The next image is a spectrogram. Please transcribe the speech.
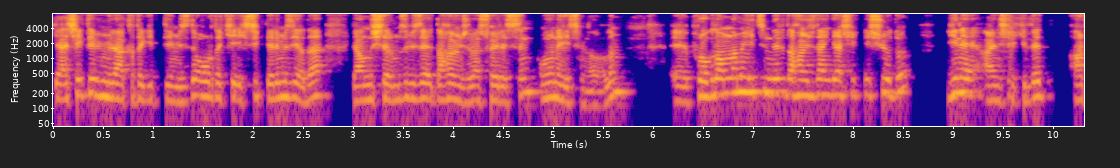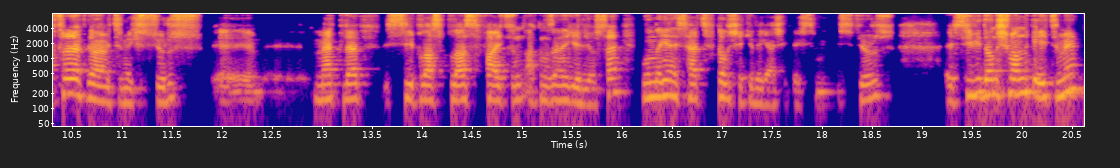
gerçekte bir mülakata gittiğimizde oradaki eksiklerimizi ya da yanlışlarımızı bize daha önceden söylesin. Onun eğitimini alalım. E, programlama eğitimleri daha önceden gerçekleşiyordu. Yine aynı şekilde artırarak devam ettirmek istiyoruz. E, MATLAB, C++, Python aklınıza ne geliyorsa bunu da yine sertifikalı şekilde gerçekleştirmek istiyoruz. E, CV danışmanlık eğitimi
